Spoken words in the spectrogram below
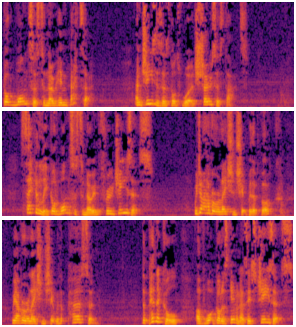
God wants us to know Him better. And Jesus, as God's Word, shows us that. Secondly, God wants us to know Him through Jesus. We don't have a relationship with a book, we have a relationship with a person. The pinnacle of what God has given us is Jesus.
